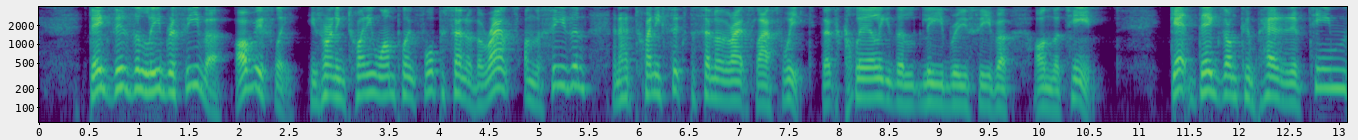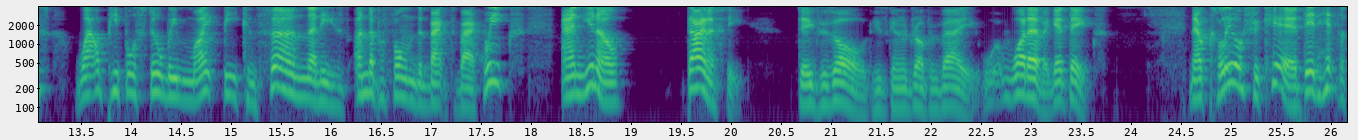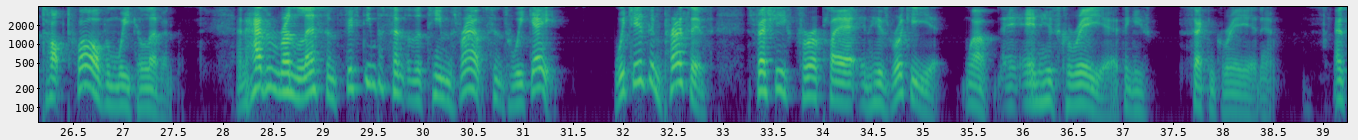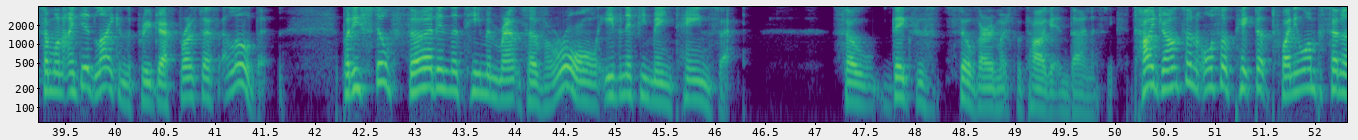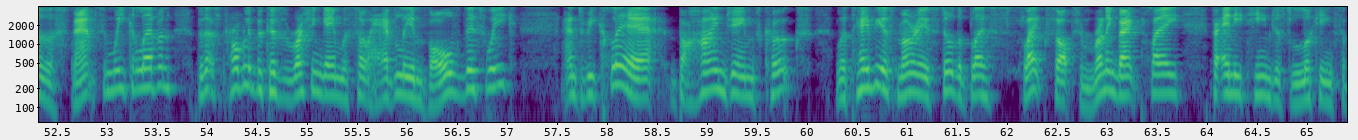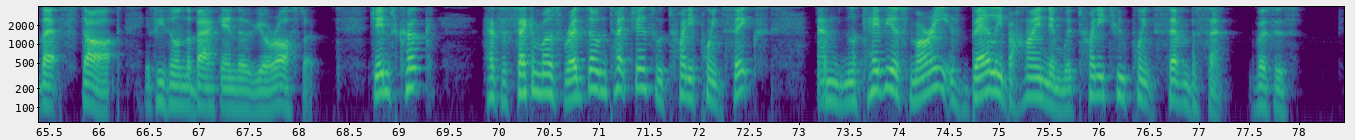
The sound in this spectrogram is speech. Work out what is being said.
Diggs is the lead receiver, obviously. He's running 21.4% of the routes on the season and had 26% of the routes last week. That's clearly the lead receiver on the team. Get Diggs on competitive teams while people still be might be concerned that he's underperformed in back-to-back weeks and you know, dynasty. Diggs is old, he's going to drop in value. W- whatever, get Diggs. Now Khalil Shakir did hit the top 12 in week 11 and hasn't run less than 15% of the team's routes since week 8, which is impressive, especially for a player in his rookie year. Well, in his career year. I think he's second career year now. And someone I did like in the pre draft process a little bit. But he's still third in the team in routes overall, even if he maintains that. So Diggs is still very much the target in Dynasty. Ty Johnson also picked up 21% of the snaps in week 11, but that's probably because the rushing game was so heavily involved this week and to be clear, behind James Cooks, Latavius Murray is still the best flex option, running back play for any team just looking for that start if he's on the back end of your roster. James Cook has the second most red zone touches with 20.6, and Latavius Murray is barely behind him with 22.7% versus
